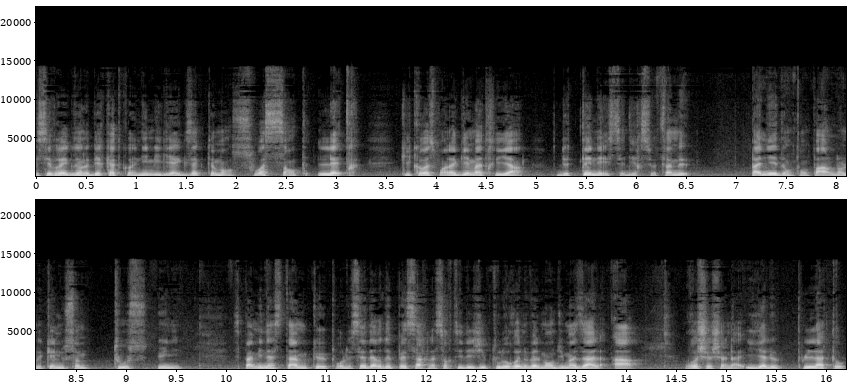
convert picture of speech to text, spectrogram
Et c'est vrai que dans la Birkat Kohanim, il y a exactement 60 lettres qui correspondent à la Gematria de Téné, c'est-à-dire ce fameux panier dont on parle, dans lequel nous sommes tous unis. C'est pas Minastam que pour le Seder de Pessah, la sortie d'Égypte ou le renouvellement du Mazal à Rosh Hashanah, il y a le plateau.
